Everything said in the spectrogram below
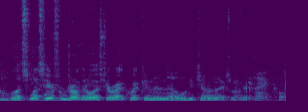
well, let's let's hear from Drunken Oyster right quick, and then uh, we'll get you on the next one. Okay. All right, cool.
